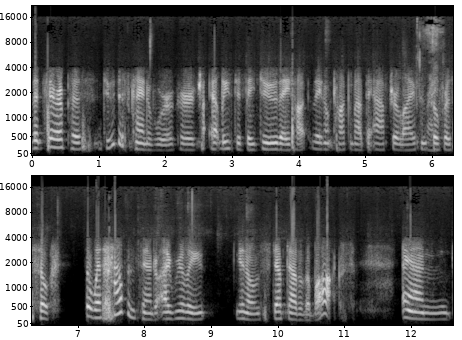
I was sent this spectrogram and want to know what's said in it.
that therapists do this kind of work, or at least if they do, they talk, they don't talk about the afterlife and right. so forth. So, so what happens, Sandra? I really, you know, stepped out of the box, and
